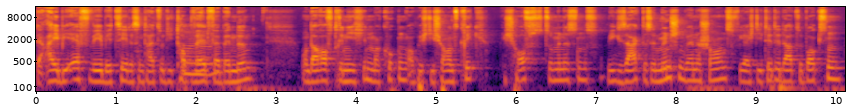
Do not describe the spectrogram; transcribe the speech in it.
der IBF, WBC, das sind halt so die Top-Weltverbände. Und darauf trainiere ich hin, mal gucken, ob ich die Chance krieg. Ich hoffe es zumindest. Wie gesagt, das in München wäre eine Chance, vielleicht die Titel da zu boxen.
